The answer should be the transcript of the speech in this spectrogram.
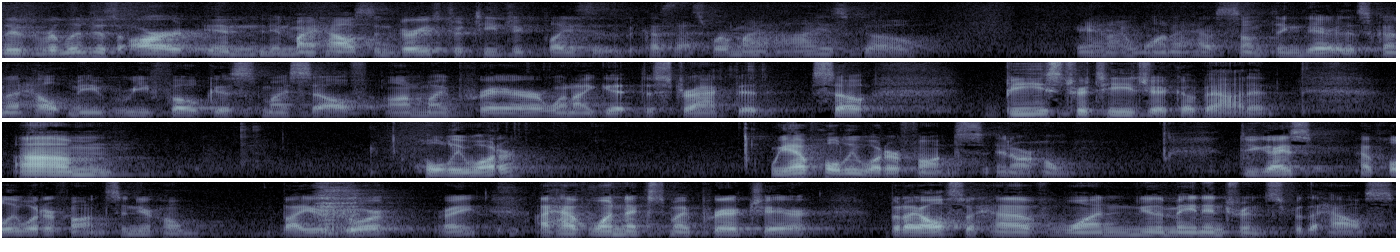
there's religious art in, in my house in very strategic places because that's where my eyes go and I want to have something there that's going to help me refocus myself on my prayer when I get distracted. So be strategic about it. Um, holy water. We have holy water fonts in our home. Do you guys have holy water fonts in your home by your door, right? I have one next to my prayer chair, but I also have one near the main entrance for the house,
